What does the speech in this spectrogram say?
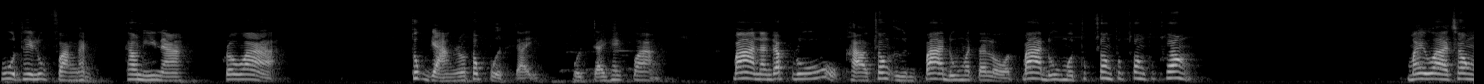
พูดให้ลูกฟังกันเท่านี้นะ เพราะว่าทุกอย่างเราต้องเปิดใจ เปิดใจให้กว้าง ป้านั้นรับรู้ข่าวช่องอื่น ป้าดูมาตลอด ป้าดูหมดทุกช่อง ทุกช่อง ทุกช่อง ไม่ว่าช่อง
